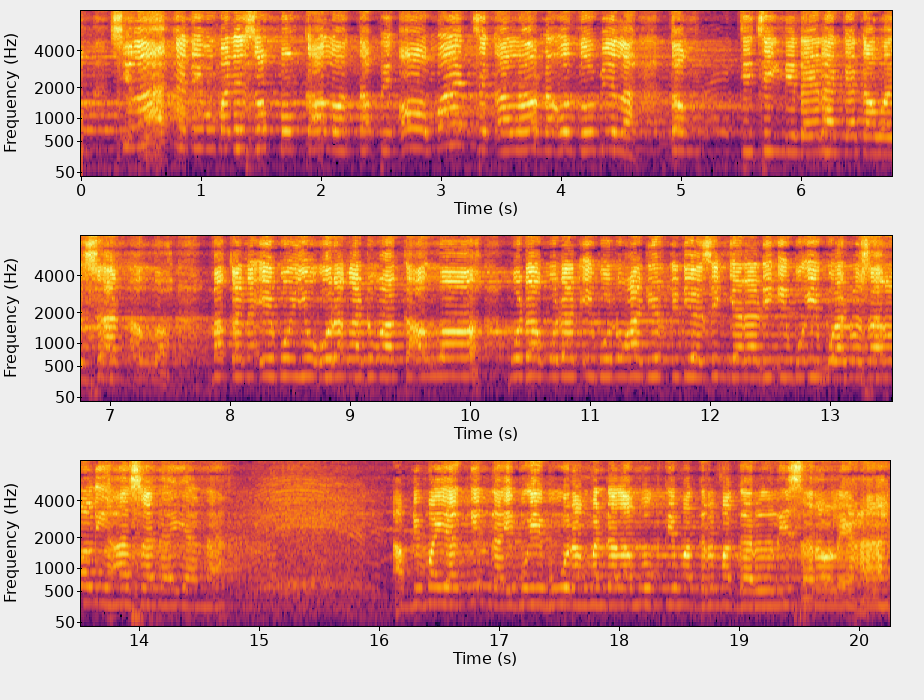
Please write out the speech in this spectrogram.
sombong silakan ibu pada sombong kalau tapi oh macet Allah naudzubillah. Tong cicing di daerah ke kawasan Allah makanya ibu yuk orang ngadua ke Allah. Mudah-mudahan ibu nu hadir di dia sing di ibu-ibu anu saroli hasadayana. Abdi mah yakin dah ibu-ibu orang mendalam bukti mager magareli sarolehan?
